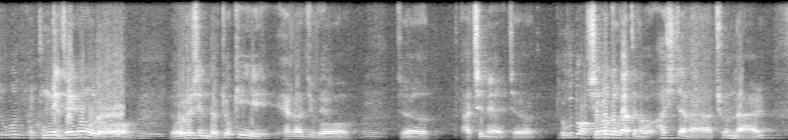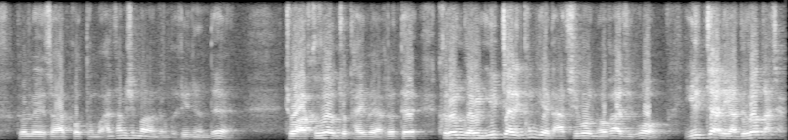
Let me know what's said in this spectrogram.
쪽은 좀 국민 세금으로 음, 어르신들 쫓기 해가지고, 음. 저, 아침에 저, 신호등 같은 거 하시잖아 추운 날 그걸로 해서 한- 보통 뭐 한 30만 원 정도 드리는데 좋아 그건 좋다 이거야. 그렇대. 그런 걸 일자리 통계에 다 집어넣어 가지고 일자리가 늘었다잖아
